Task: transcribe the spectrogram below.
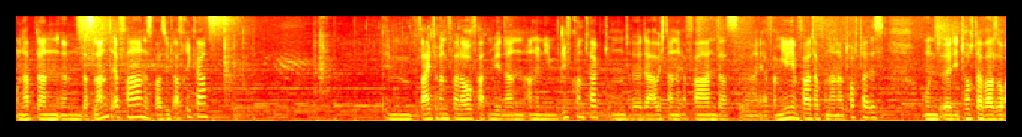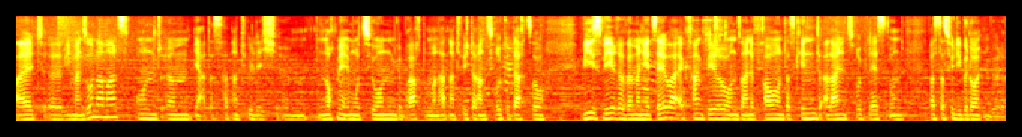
Und habe dann ähm, das Land erfahren, das war Südafrika. Im weiteren Verlauf hatten wir dann anonymen Briefkontakt und äh, da habe ich dann erfahren, dass äh, er Familienvater von einer Tochter ist. Und äh, die Tochter war so alt äh, wie mein Sohn damals. Und ähm, ja, das hat natürlich ähm, noch mehr Emotionen gebracht. Und man hat natürlich daran zurückgedacht, so wie es wäre, wenn man jetzt selber erkrankt wäre und seine Frau und das Kind alleine zurücklässt und was das für die bedeuten würde.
